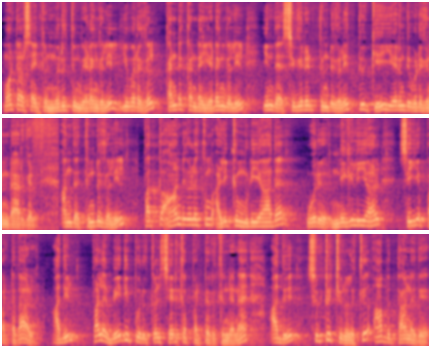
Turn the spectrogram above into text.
மோட்டார் சைக்கிள் நிறுத்தும் இடங்களில் இவர்கள் கண்ட கண்ட இடங்களில் இந்த சிகரெட் துண்டுகளை தூக்கி எறிந்து விடுகின்றார்கள். அந்த துண்டுகளில் பத்து ஆண்டுகளுக்கும் அழிக்க முடியாத ஒரு நெகிழியால் செய்யப்பட்டதால் அதில் பல வேதிப்பொருட்கள் சேர்க்கப்பட்டிருக்கின்றன. அது சுற்றுச்சூழலுக்கு ஆபத்தானது.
